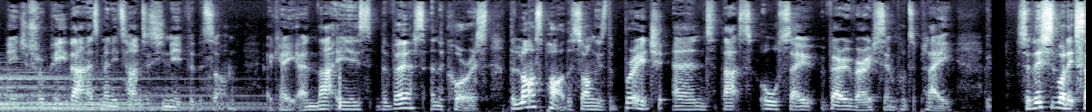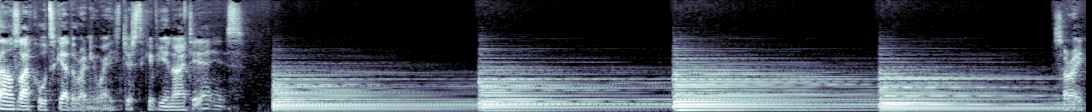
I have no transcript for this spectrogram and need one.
And you just repeat that as many times as you need for the song. Okay, and that is the verse and the chorus. The last part of the song is the bridge, and that's also very, very simple to play. So this is what it sounds like altogether anyway, just to give you an idea. It's Sorry.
